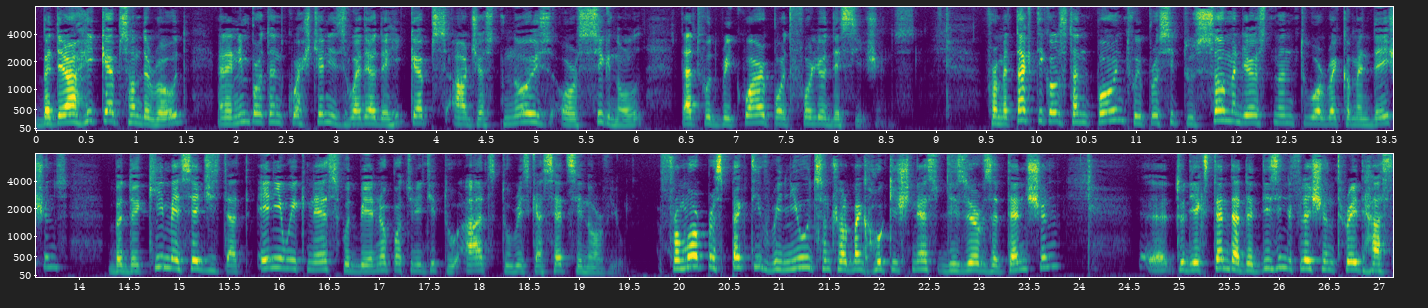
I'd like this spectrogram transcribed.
but there are hiccups on the road, and an important question is whether the hiccups are just noise or signal that would require portfolio decisions. From a tactical standpoint, we proceed to some adjustment to our recommendations, but the key message is that any weakness would be an opportunity to add to risk assets in our view. From our perspective, renewed central bank hawkishness deserves attention uh, to the extent that the disinflation trade has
